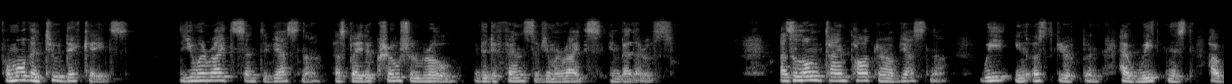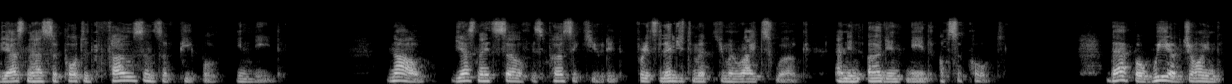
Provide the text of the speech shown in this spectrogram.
For more than two decades, the Human Rights Center Viasna has played a crucial role in the defense of human rights in Belarus. As a long-time partner of Viasna, we in Östgruppen have witnessed how Viasna has supported thousands of people in need. Now, Viasna itself is persecuted for its legitimate human rights work and in urgent need of support. Therefore, we have joined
